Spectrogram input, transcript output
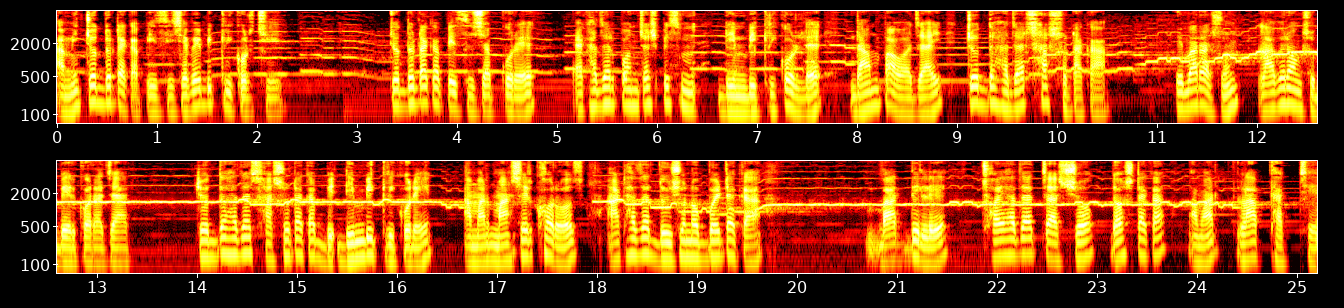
আমি চোদ্দ টাকা পিস হিসেবে বিক্রি করছি। চোদ্দ টাকা পিস হিসাব করে এক হাজার পঞ্চাশ পিস ডিম বিক্রি করলে দাম পাওয়া যায় চোদ্দ হাজার সাতশো টাকা। এবার আসুন লাভের অংশ বের করা যাক। চোদ্দ হাজার সাতশো টাকা ডিম বিক্রি করে আমার মাসের খরচ আট হাজার দুইশো নব্বই টাকা বাদ দিলে ছয় হাজার চারশো দশ টাকা আমার লাভ থাকছে।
